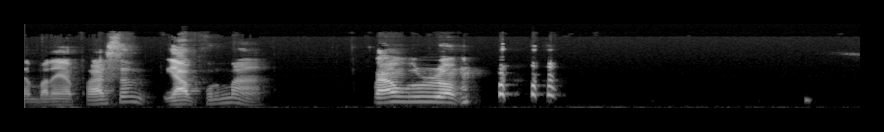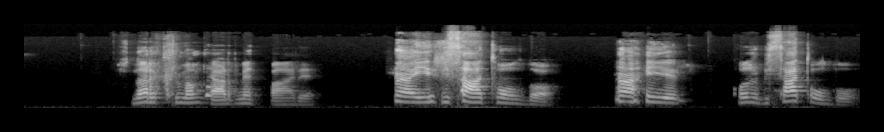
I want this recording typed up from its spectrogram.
Sen bana yaparsın. Yap vurma. Ben vururum. Şunları kırmam yardım et bari. Bir Hayır. saat oldu. Hayır. Konur bir saat oldu.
